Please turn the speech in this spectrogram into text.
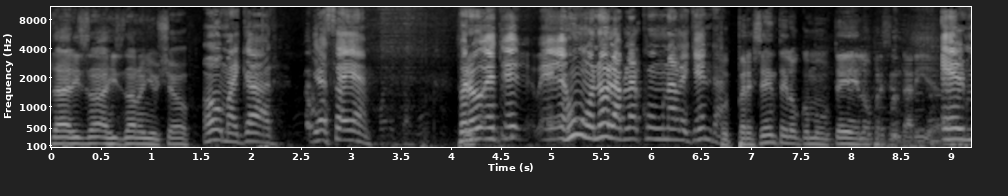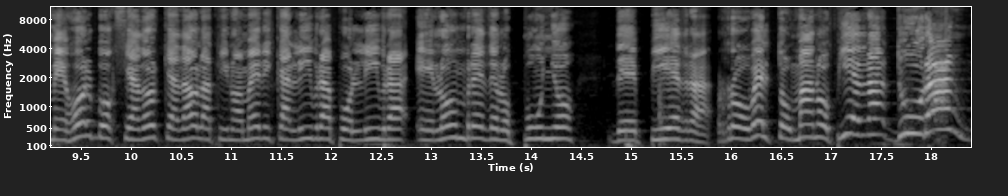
that he's not he's not on your show? Oh my God. Yes, I am. Pero es, es- es un honor hablar con una leyenda. Pues preséntelo como usted lo presentaría. El mejor boxeador que ha dado Latinoamérica libra por libra, el hombre de los puños de piedra, Roberto Mano Piedra Durán.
